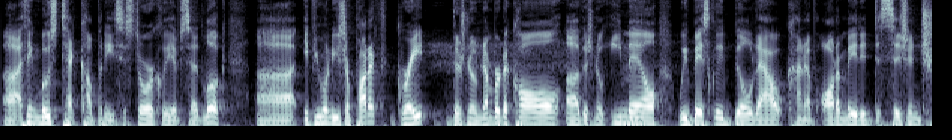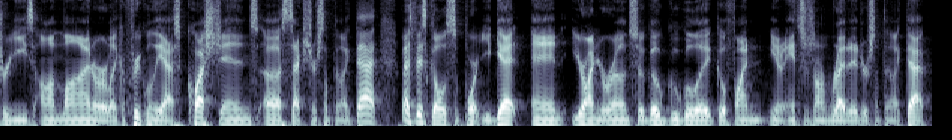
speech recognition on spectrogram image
uh, I think most tech companies historically have said, look, uh, if you want to use our product, great. There's no number to call, uh, there's no email. Mm-hmm. We basically build out kind of automated decision trees online or like a frequently asked questions uh, section or something like that. That's basically all the support you get, and you're on your own. So go Google it, go find you know answers on Reddit or something like that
